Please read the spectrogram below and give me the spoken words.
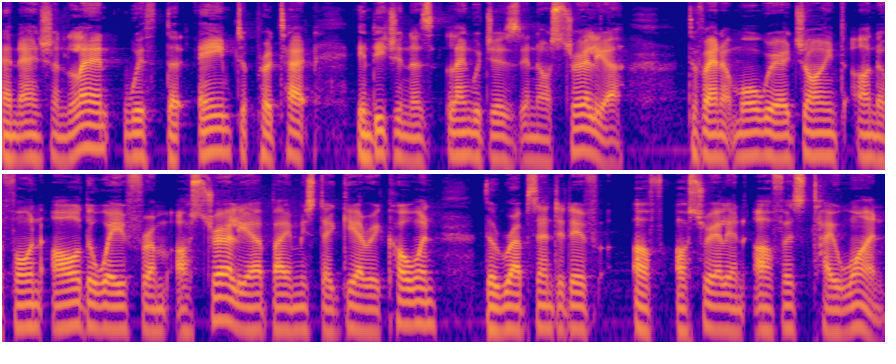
an Ancient Land with the aim to protect indigenous languages in Australia. To find out more, we are joined on the phone all the way from Australia by Mr. Gary Cowen, the representative of Australian Office Taiwan.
